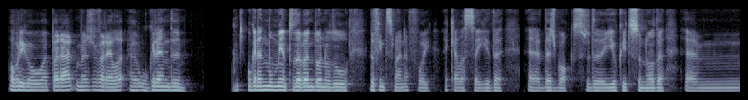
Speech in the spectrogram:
obrigou-o a parar. Mas Varela, uh, o grande o grande momento de abandono do, do fim de semana foi aquela saída uh, das boxes de Yuki Tsunoda. Um,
